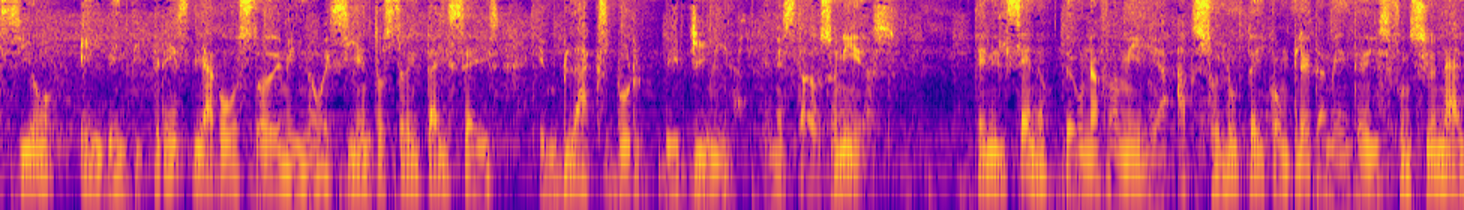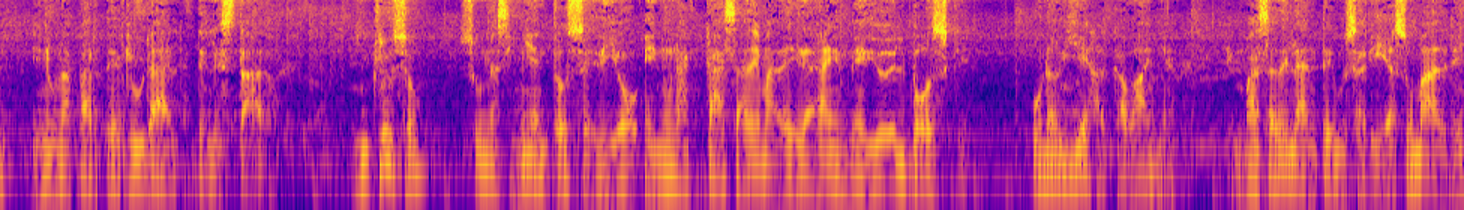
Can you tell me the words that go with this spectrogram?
Nació el 23 de agosto de 1936 en Blacksburg, Virginia, en Estados Unidos. En el seno de una familia absoluta y completamente disfuncional en una parte rural del estado. Incluso su nacimiento se dio en una casa de madera en medio del bosque, una vieja cabaña que más adelante usaría su madre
